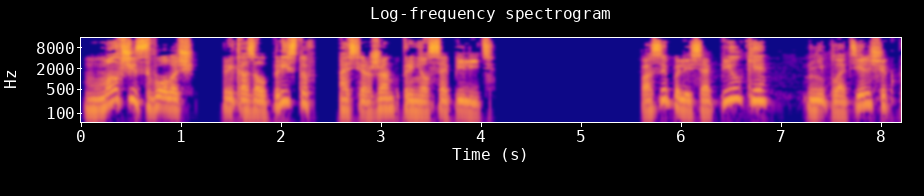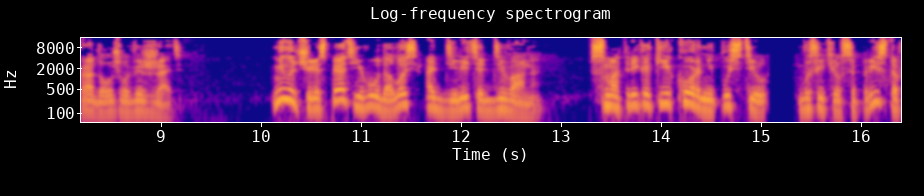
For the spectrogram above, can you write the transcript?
«Молчи, сволочь!» — приказал пристав а сержант принялся пилить. Посыпались опилки, неплательщик продолжил визжать. Минут через пять его удалось отделить от дивана. «Смотри, какие корни пустил!» — высветился пристав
